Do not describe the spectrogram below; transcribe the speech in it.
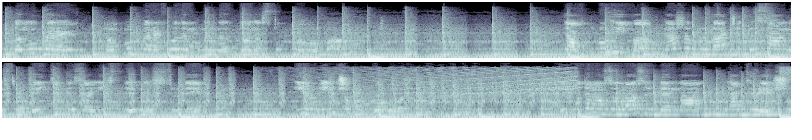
Тому, пере... Тому переходимо до наступного багу. Так, другий баг. Наша задача те саме зробити, тільки залізти ось сюди і в іншому положенні. І будемо залазити на, на кришу.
